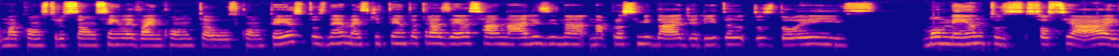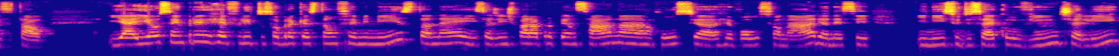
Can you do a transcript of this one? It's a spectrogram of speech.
uma construção sem levar em conta os contextos, né, mas que tenta trazer essa análise na, na proximidade ali do, dos dois momentos sociais e tal. E aí eu sempre reflito sobre a questão feminista, né? E se a gente parar para pensar na Rússia revolucionária, nesse início de século XX ali,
